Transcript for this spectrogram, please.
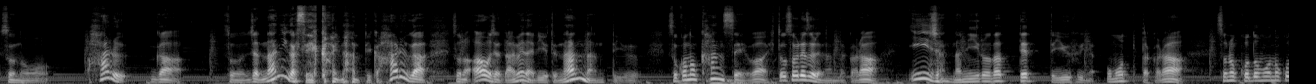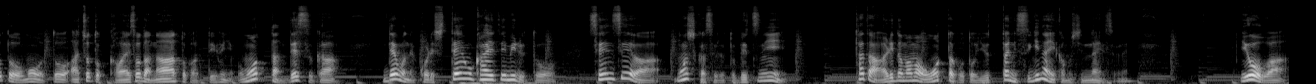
その春がそのじゃあ何が正解なんていうか春がその青じゃダメな理由って何なんっていうそこの感性は人それぞれなんだからいいじゃん何色だってっていうふうに思ったからその子供のことを思うとあちょっとかわいそうだなとかっていうふうに思ったんですがでもねこれ視点を変えてみると先生はもしかすると別にただありのまま思ったことを言ったに過ぎないかもしれないんですよね。要は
